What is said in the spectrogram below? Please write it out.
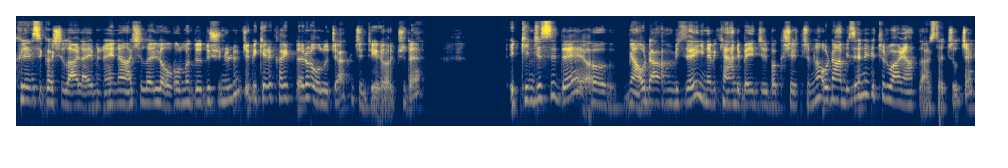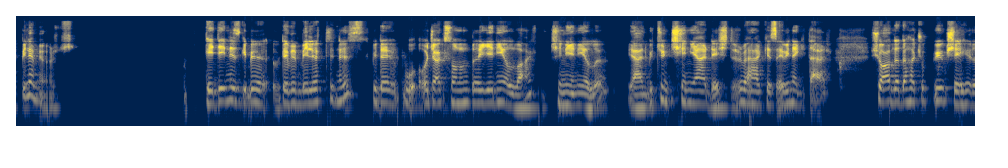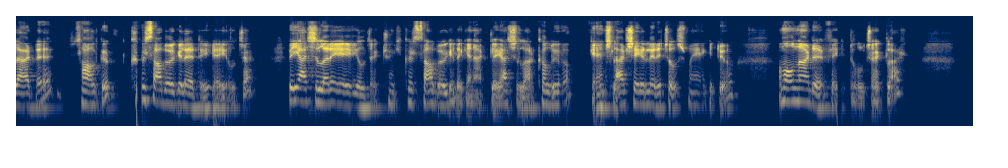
klasik aşılarla, mRNA aşılarıyla olmadığı düşünülünce bir kere kayıpları olacak ciddi ölçüde. İkincisi de yani oradan bize yine bir kendi bencil bakış açımla oradan bize ne tür varyantlar saçılacak bilemiyoruz. Dediğiniz gibi demin belirttiniz. Bir de bu Ocak sonunda yeni yıl var. Çin yeni yılı. Yani bütün Çin yer değiştirir ve herkes evine gider. Şu anda daha çok büyük şehirlerde salgın kırsal bölgelere de yayılacak ve yaşlılara yayılacak. Çünkü kırsal bölgede genellikle yaşlılar kalıyor. Gençler şehirlere çalışmaya gidiyor. Ama onlar da enfekte olacaklar.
